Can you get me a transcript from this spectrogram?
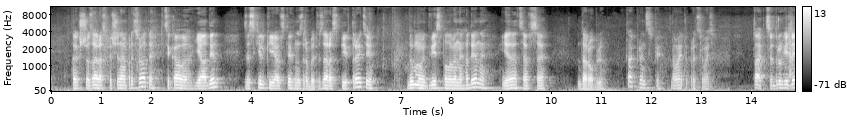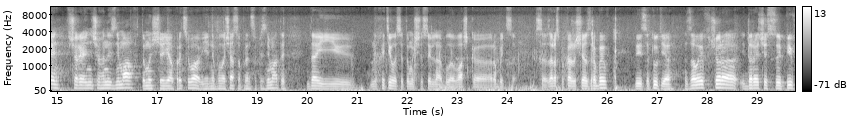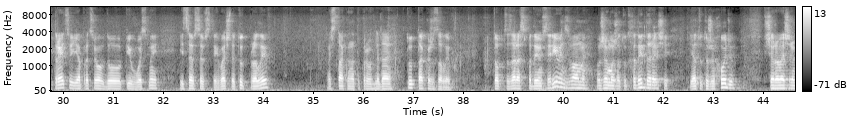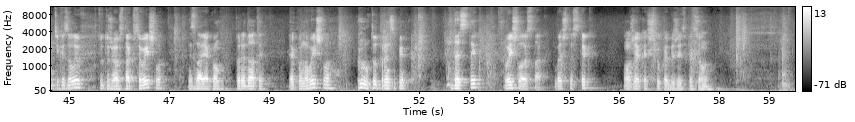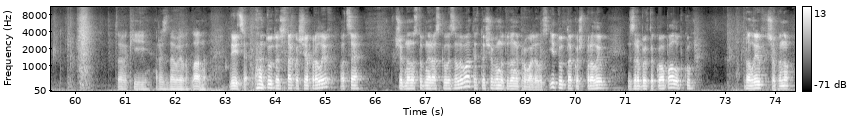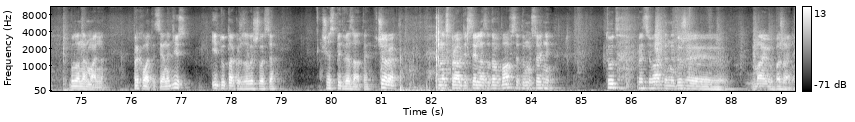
Так що зараз починаємо працювати. Цікаво, я один, за скільки я встигну зробити. Зараз пів третьої. Думаю, 2,5 години я це все дороблю. Так, в принципі, давайте працювати. Так, це другий день. Вчора я нічого не знімав, тому що я працював і не було часу, в принципі, знімати. Да і не хотілося, тому що сильно було важко робити це. Все. Зараз покажу, що я зробив. Дивіться, тут я залив вчора, і, до речі, з пів третьої я працював до пів восьмої і це все встиг. Бачите, тут пролив. Ось так воно тепер виглядає. Тут також залив. Тобто зараз подивимося рівень з вами. Уже можна тут ходити, до речі. Я тут уже ходжу. Вчора вечором тільки залив, тут уже ось так все вийшло. Не знаю, як вам передати, як воно вийшло. Тут, в принципі, де стик, вийшло ось так. Бачите, стик. О, вже якась штука біжить по цьому. Так, її роздавили. Ладно. Дивіться, тут ось також я пролив оце, щоб на наступний раз, коли заливати, то щоб воно туди не провалювалось. І тут також пролив, зробив таку опалубку, пролив, щоб воно було нормально. Прихватиться, я надіюсь. І тут також залишилося щось підв'язати. Вчора насправді сильно задовбався, тому сьогодні тут працювати не дуже маю бажання.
